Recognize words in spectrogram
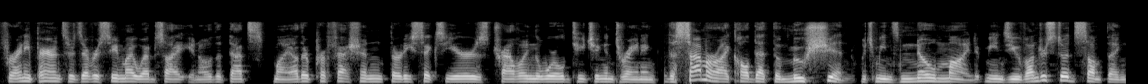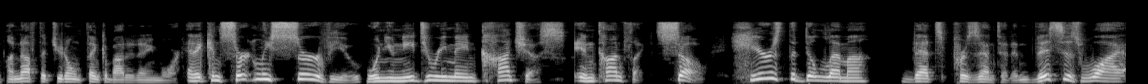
for any parents who's ever seen my website, you know that that's my other profession. 36 years traveling the world teaching and training. The samurai called that the mushin, which means no mind. It means you've understood something enough that you don't think about it anymore, and it can certainly serve you when you need to remain conscious in conflict conflict. So here's the dilemma that's presented. And this is why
